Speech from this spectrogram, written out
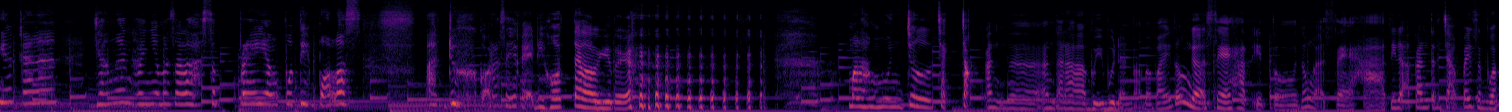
Ya kan jangan hanya masalah spray yang putih polos. Aduh kok rasanya kayak di hotel gitu ya. Malah muncul cekcok antara bu ibu dan pak bapak. Itu nggak sehat itu. Itu nggak sehat. Tidak akan tercapai sebuah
